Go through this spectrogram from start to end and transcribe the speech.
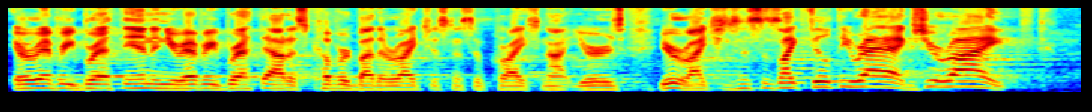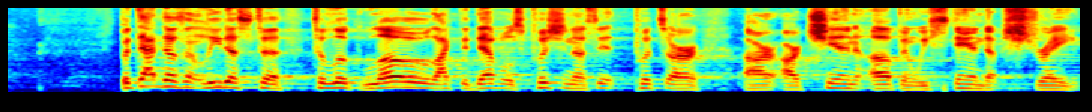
Your every breath in and your every breath out is covered by the righteousness of Christ, not yours. Your righteousness is like filthy rags. You're right. But that doesn't lead us to, to look low like the devil's pushing us. It puts our, our, our chin up and we stand up straight.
